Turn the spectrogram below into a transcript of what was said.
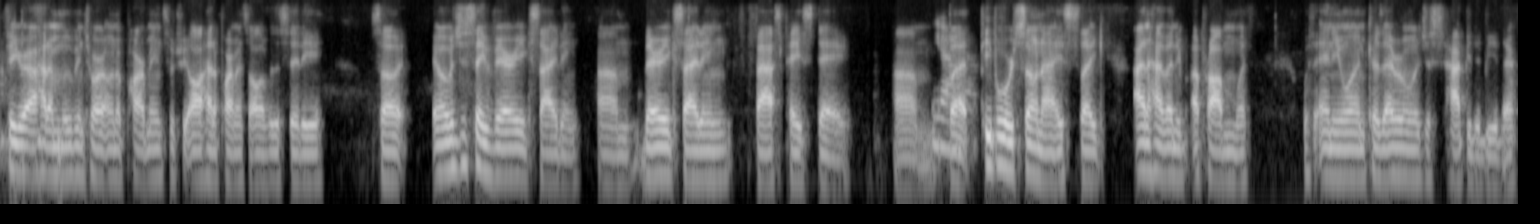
figure out how to move into our own apartments, which we all had apartments all over the city. So it was just a very exciting, um, very exciting, fast paced day. Um, Yeah. But people were so nice. Like I didn't have any a problem with with anyone because everyone was just happy to be there.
